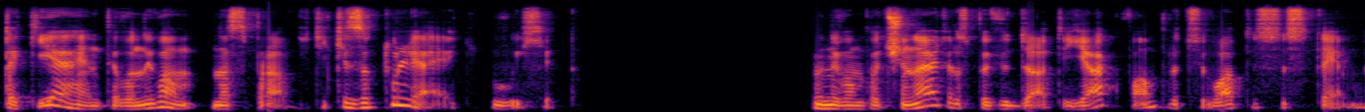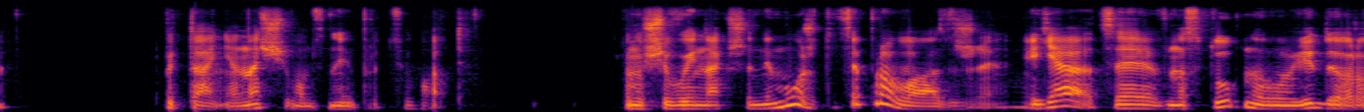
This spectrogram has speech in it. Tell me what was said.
такі агенти вони вам насправді тільки затуляють вихід. Вони вам починають розповідати, як вам працювати з системою. Питання, на що вам з нею працювати? Тому що ви інакше не можете, це про вас вже. Я це в наступному відео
